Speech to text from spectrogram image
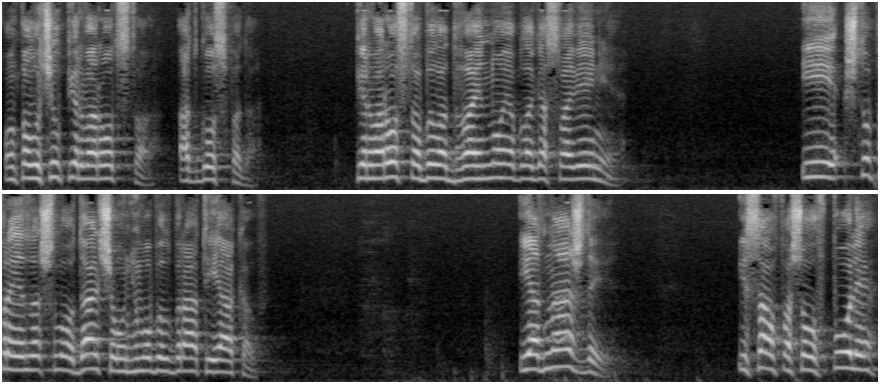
Он получил первородство от Господа. Первородство было двойное благословение. И что произошло? Дальше у него был брат Иаков. И однажды Исав пошел в поле,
